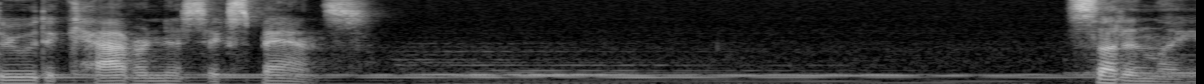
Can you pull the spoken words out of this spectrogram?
through the cavernous expanse. Suddenly,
